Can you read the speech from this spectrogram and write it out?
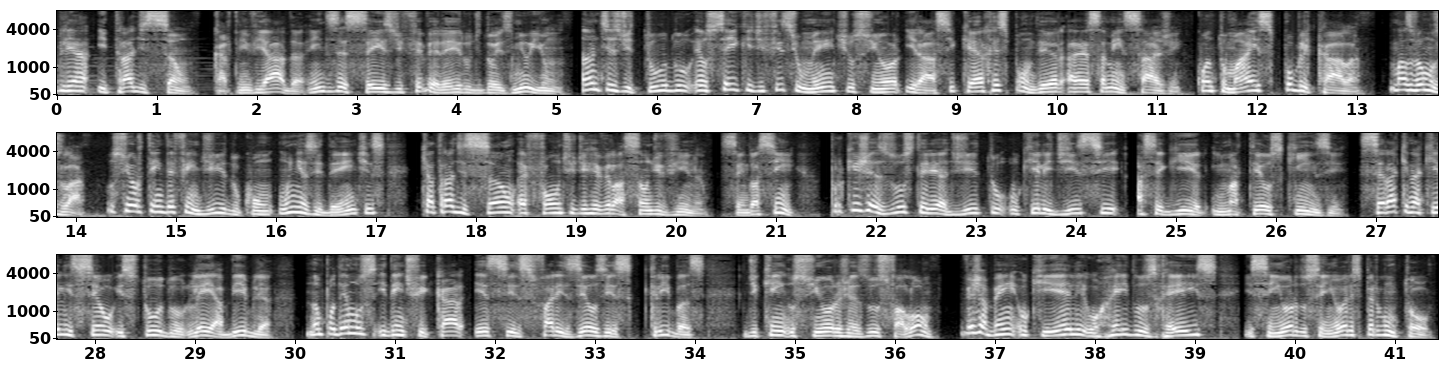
Bíblia e Tradição. Carta enviada em 16 de fevereiro de 2001. Antes de tudo, eu sei que dificilmente o senhor irá sequer responder a essa mensagem, quanto mais publicá-la. Mas vamos lá. O senhor tem defendido com unhas e dentes que a tradição é fonte de revelação divina. Sendo assim, por que Jesus teria dito o que ele disse a seguir em Mateus 15? Será que naquele seu estudo Leia a Bíblia não podemos identificar esses fariseus e escribas de quem o Senhor Jesus falou? Veja bem o que ele, o Rei dos Reis e Senhor dos Senhores, perguntou.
